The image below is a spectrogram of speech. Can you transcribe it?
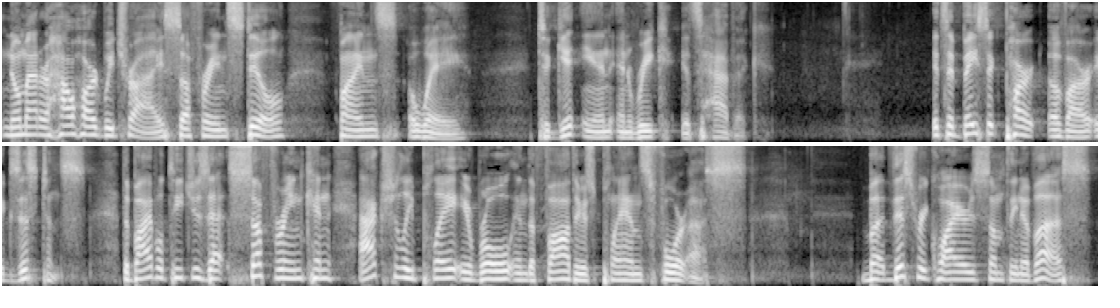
no matter how hard we try, suffering still finds a way to get in and wreak its havoc. It's a basic part of our existence. The Bible teaches that suffering can actually play a role in the Father's plans for us. But this requires something of us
